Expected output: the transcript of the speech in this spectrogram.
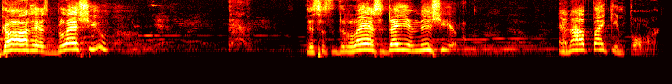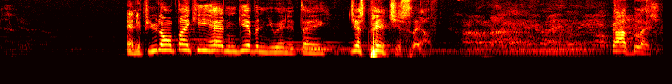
God has blessed you. This is the last day in this year. And I thank Him for it. And if you don't think He hadn't given you anything, just pinch yourself. God bless you.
